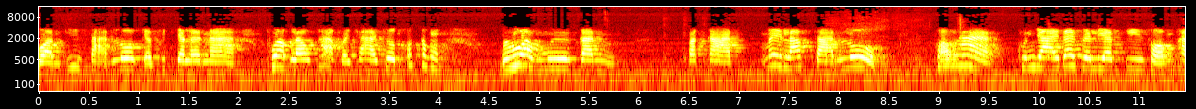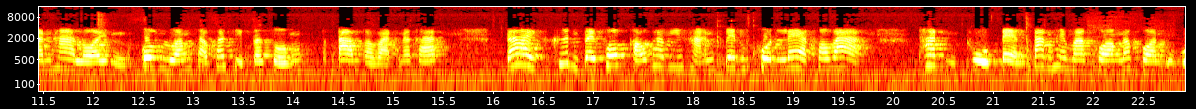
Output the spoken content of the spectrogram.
ก่อนที่ศาลโลกจะพิจารณา พวกเราภาคประชาชนก็ต้องร่วมมือกันประกาศไม่รับศาลโลก เพราะว่าคุณยายได้ไปเรียนปี 2500กรมหลวงสรรพสิทธิประสงค์ตามประวัตินะคะ ได้ขึ้นไปพบเขาพระวิหารเป็นคนแรกเพราะว่า ท่านถูกแต่งตั้งให้มาครองนครอุบ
